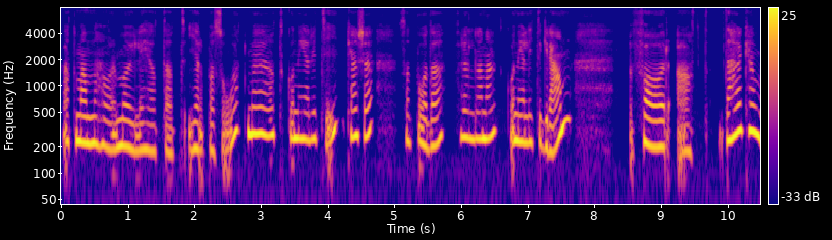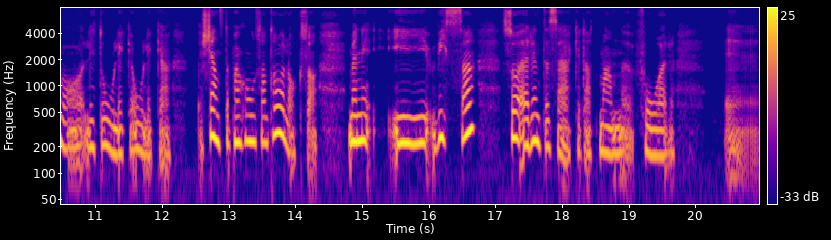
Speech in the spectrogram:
att man har möjlighet att hjälpas åt med att gå ner i tid kanske. Så att båda föräldrarna går ner lite grann. För att det här kan vara lite olika olika tjänstepensionsavtal också. Men i, i vissa så är det inte säkert att man får eh,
